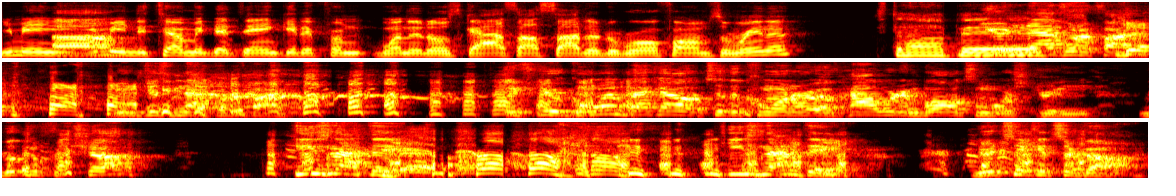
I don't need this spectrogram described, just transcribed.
You mean Um, you mean to tell me that they didn't get it from one of those guys outside of the Royal Farms Arena? Stop it. You're not going to find it. You're just not going to find it. If you're going back out to the corner of Howard and Baltimore Street looking for Chuck, he's not there. He's not there. Your tickets are gone.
